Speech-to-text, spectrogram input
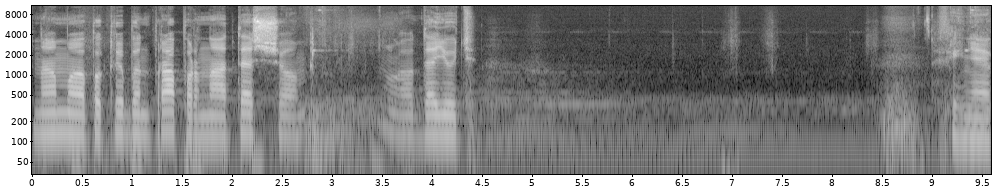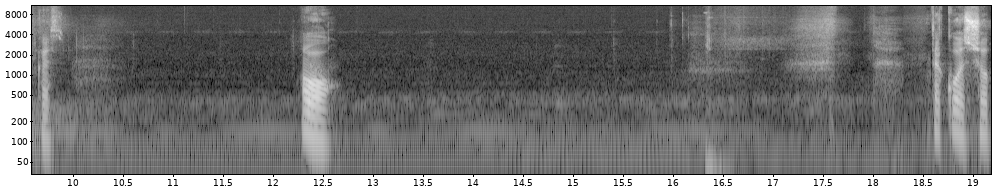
Нам е, потрібен прапор на те, що е, дають. Фігня якась. О! Так ось, щоб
